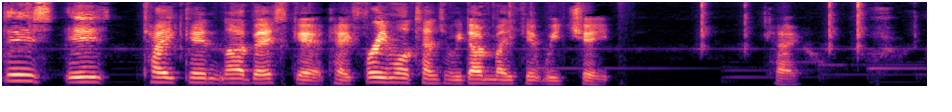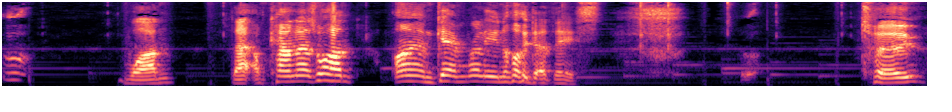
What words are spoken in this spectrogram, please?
This is taking the biscuit. Okay, three more attempts. If we don't make it, we cheat. Okay. One. That I'm counting as one. I am getting really annoyed at this. Two.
